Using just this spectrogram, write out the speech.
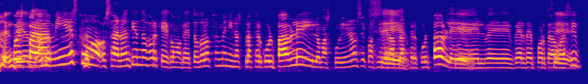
Pues para mí es como, o sea, no entiendo por qué, como que todo lo femenino es placer culpable y lo masculino no se considera Sí, placer culpable, sí. el ve- ver deporte o algo Sí. así.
